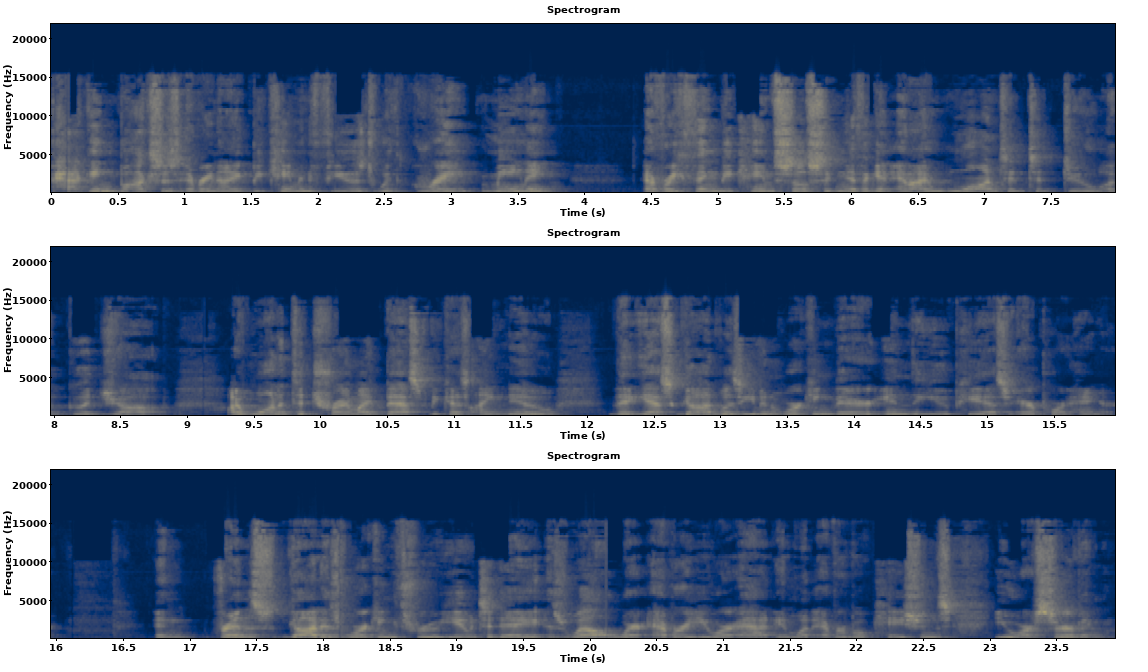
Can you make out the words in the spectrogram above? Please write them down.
packing boxes every night became infused with great meaning. Everything became so significant and i wanted to do a good job. I wanted to try my best because i knew that yes, God was even working there in the UPS airport hangar. And friends, God is working through you today as well, wherever you are at, in whatever vocations you are serving,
